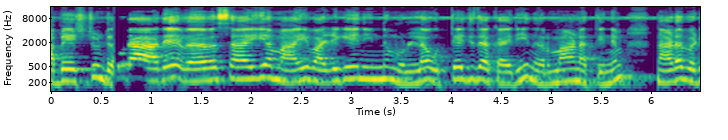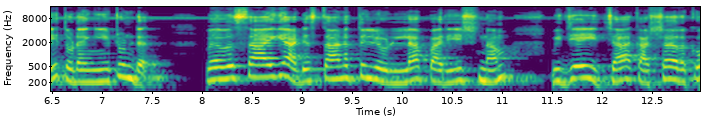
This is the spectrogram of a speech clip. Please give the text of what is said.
അപേക്ഷിച്ചിട്ടുണ്ട്. കൂടാതെ വ്യാവസായികമായി വഴികെ നിന്നുമുള്ള ഉത്തേജിത കരി നിർമ്മാണത്തിനും നടപടി തുടങ്ങിയിട്ടുണ്ട്. വ്യവസായിക അടിസ്ഥാനത്തിലുള്ള പരീക്ഷണം വിജയിച്ച കർഷകർക്ക്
